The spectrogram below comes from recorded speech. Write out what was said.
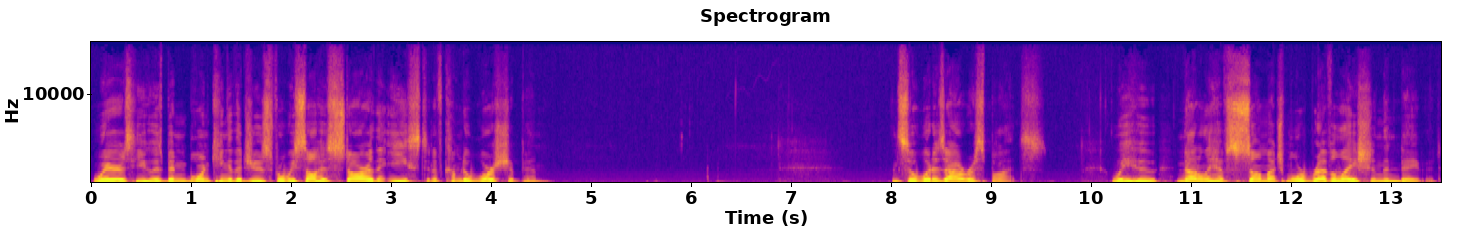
Where is he who has been born king of the Jews? For we saw his star in the east and have come to worship him. And so, what is our response? We who not only have so much more revelation than David,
